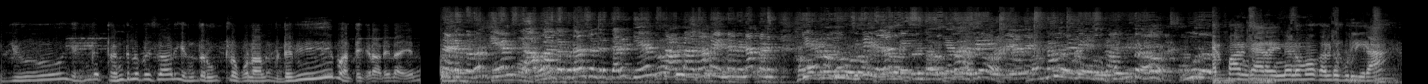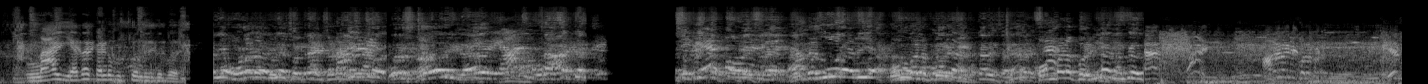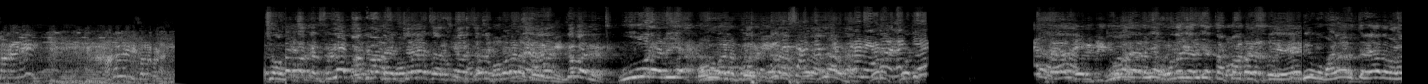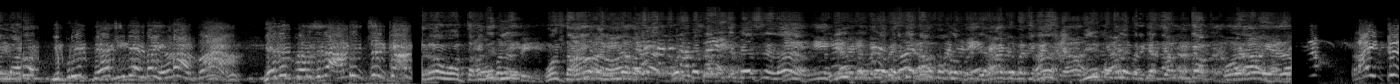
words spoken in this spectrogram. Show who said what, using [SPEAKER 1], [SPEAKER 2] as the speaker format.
[SPEAKER 1] ஐயோ எந்த ட்ரெண்ட்ல பேசினாலும் எந்த ரூட்ல போனாலும் விடவே மாட்டேங்கிறானே நான். என்ன?
[SPEAKER 2] கேம் ஸ்டாப் ஆக கூடாதுன்னு சொல்லிருக்காரு. கேம் ஸ்டாப் ஆகாம என்ன வேணா பண்ணு. கேம் முடிச்சிட்டு இதெல்லாம் பேசுங்க ஓகேவா?
[SPEAKER 3] ஜப்பான்காரன் என்னென்னமோ கண்டுபிடிக்கிறான். நான் எதை கண்டுபிடிச்சு வந்துருக்கு பாரு.
[SPEAKER 4] வளர தெரியாத வளர்ந்தா
[SPEAKER 3] இப்படியே பேசிக்கிட்டே இருந்தா என்னடா அர்த்தம்? எது பெருசுன்னு அடிச்சிருக்கா
[SPEAKER 4] உன் தகுதி உன் தகுதி பேசுறல நீ பொம்பளை
[SPEAKER 1] ரைட்டு.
